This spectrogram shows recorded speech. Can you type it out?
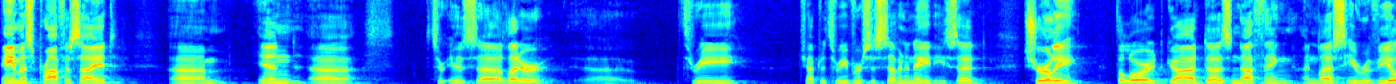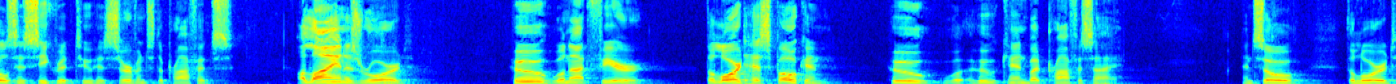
Amos prophesied um, in uh, his uh, letter 3, chapter 3, verses 7 and 8, he said, Surely the Lord God does nothing unless he reveals his secret to his servants, the prophets. A lion has roared. Who will not fear? The Lord has spoken. Who, who can but prophesy? And so the Lord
